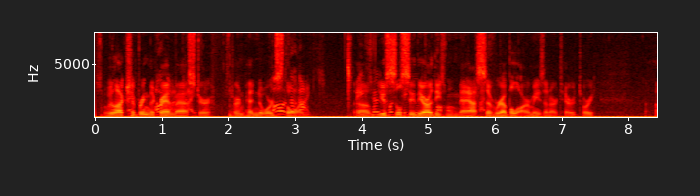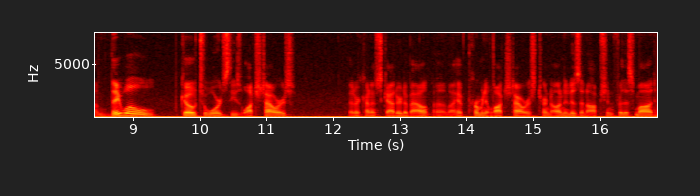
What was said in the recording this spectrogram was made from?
So we'll actually bring the Grandmaster, start heading towards Thorn. Um, you still see there are these massive rebel armies in our territory. Um, they will go towards these watchtowers that are kind of scattered about. Um, I have permanent watchtowers turned on. It is an option for this mod.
